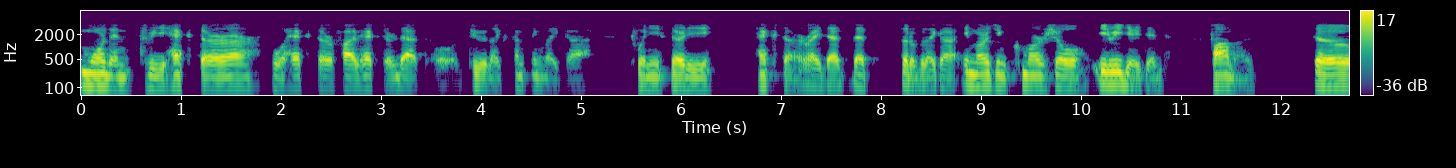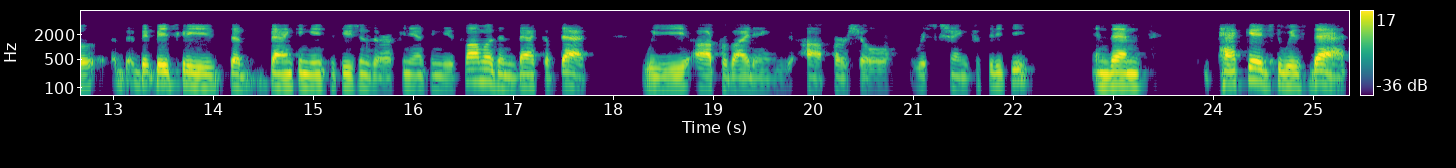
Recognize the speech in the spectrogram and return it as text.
more than three hectare, four hectare, five hectare that or to like something like, uh, 20, 30 hectare, right? That, that's sort of like a emerging commercial irrigated farmers. So basically the banking institutions are financing these farmers and back of that, we are providing a partial risk sharing facility. And then packaged with that,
